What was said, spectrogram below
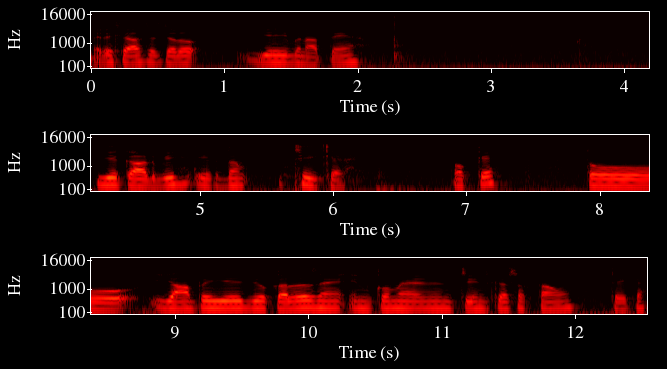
मेरे ख्याल से चलो यही बनाते हैं। ये कार्ड भी एकदम ठीक है, ओके? तो यहाँ पे ये जो कलर्स हैं, इनको मैं चेंज कर सकता हूँ, ठीक है?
